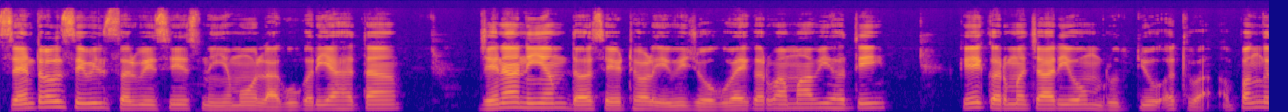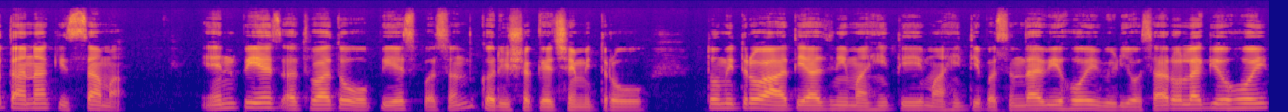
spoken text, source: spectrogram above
સેન્ટ્રલ સિવિલ સર્વિસીસ નિયમો લાગુ કર્યા હતા. જેના નિયમ દસ હેઠળ એવી જોગવાઈ કરવામાં આવી હતી કે કર્મચારીઓ મૃત્યુ અથવા અપંગતાના કિસ્સામાં એનપીએસ અથવા તો ઓપીએસ પસંદ કરી શકે છે મિત્રો. તો મિત્રો, આ આજની માહિતી. માહિતી પસંદ આવી હોય, વીડિયો સારો લાગ્યો હોય,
